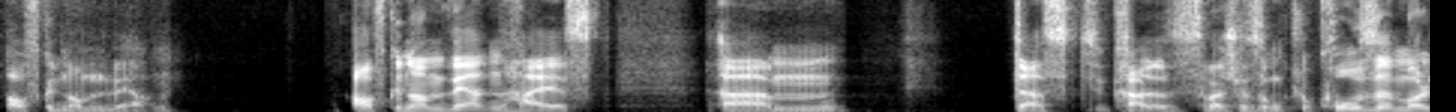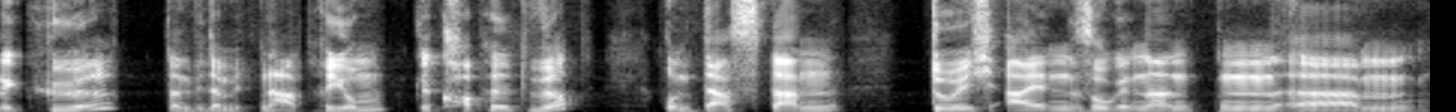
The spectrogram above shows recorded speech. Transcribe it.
aufgenommen werden aufgenommen werden heißt, ähm, dass gerade zum Beispiel so ein Glukosemolekül dann wieder mit Natrium gekoppelt wird und das dann durch einen sogenannten, ähm,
